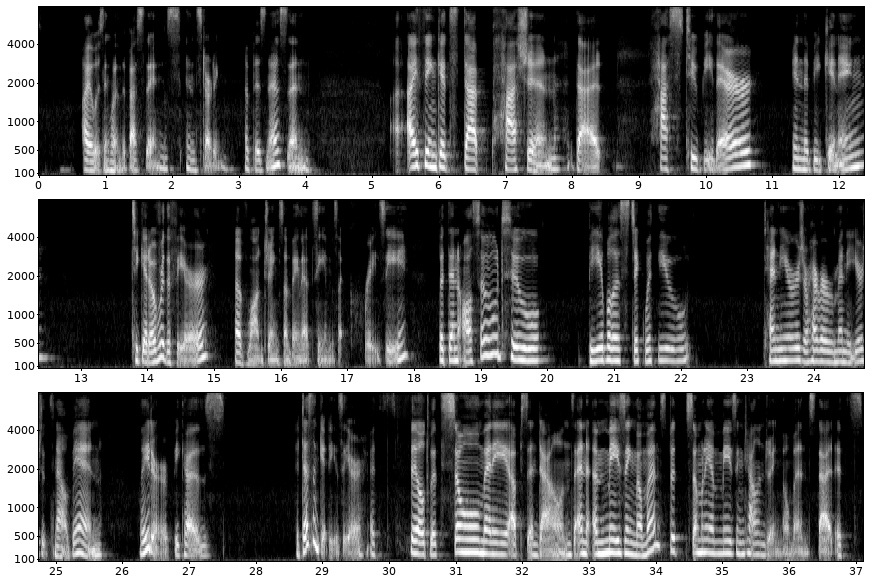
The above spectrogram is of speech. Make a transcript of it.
I always think, one of the best things in starting a business. And I think it's that passion that has to be there in the beginning to get over the fear of launching something that seems like crazy, but then also to be able to stick with you 10 years or however many years it's now been later because it doesn't get easier. It's filled with so many ups and downs and amazing moments, but so many amazing challenging moments that it's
